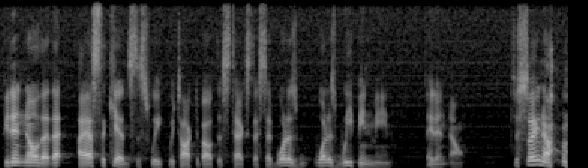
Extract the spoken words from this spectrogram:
If you didn't know that, that I asked the kids this week, we talked about this text. I said, what, is, what does weeping mean? They didn't know. Just so you know.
